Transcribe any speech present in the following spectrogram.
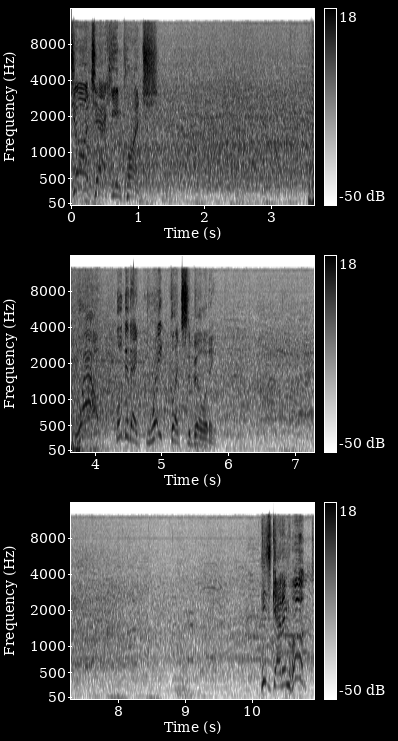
jaw-jacking punch. Wow, look at that great flexibility. He's got him hooked.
